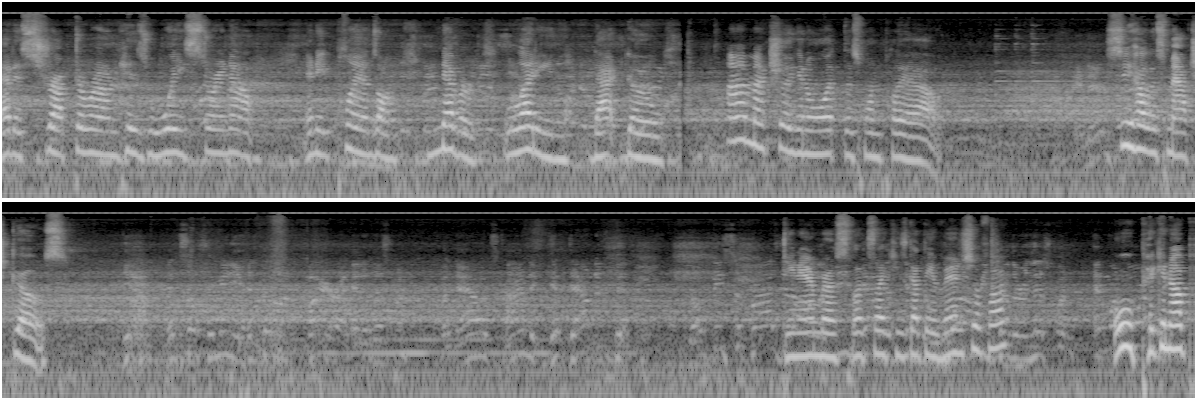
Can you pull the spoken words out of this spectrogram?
that is strapped around his waist right now. And he plans on never letting that go. I'm actually to let this one play out. See how this match goes. Dean Ambrose looks like he's got the advantage so far. Oh, picking up,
